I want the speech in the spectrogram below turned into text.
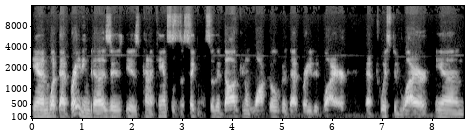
And what that braiding does is, is kind of cancels the signal. So the dog can walk over that braided wire, that twisted wire, and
